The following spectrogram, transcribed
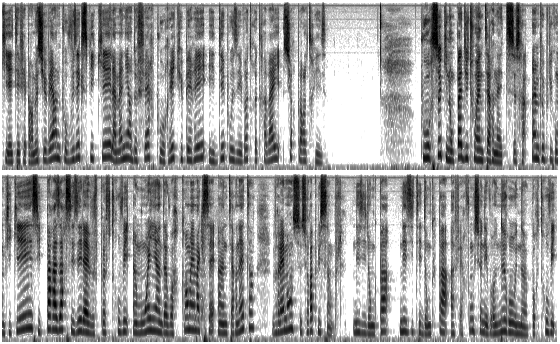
qui a été fait par Monsieur Verne pour vous expliquer la manière de faire pour récupérer et déposer votre travail sur Pearl Trees. Pour ceux qui n'ont pas du tout Internet, ce sera un peu plus compliqué. Si par hasard ces élèves peuvent trouver un moyen d'avoir quand même accès à Internet, vraiment ce sera plus simple. N'hésitez donc, pas, à faire fonctionner vos neurones pour trouver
